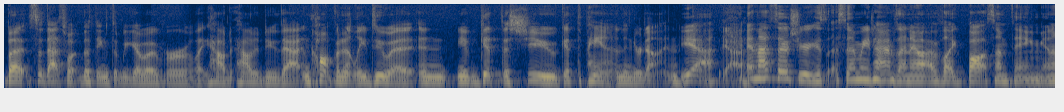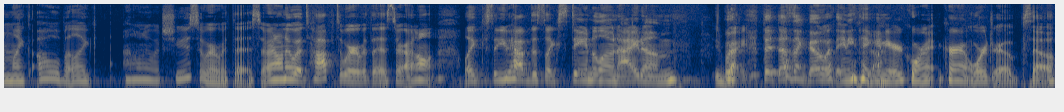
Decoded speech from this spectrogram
But so that's what the things that we go over, like how to, how to do that and confidently do it, and you know, get the shoe, get the pant, and then you're done. Yeah. yeah. And that's so true because so many times I know I've like bought something and I'm like, oh, but like, I don't know what shoes to wear with this, or I don't know what top to wear with this, or I don't like. So you have this like standalone item. Right. that doesn't go with anything in your current current wardrobe. So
